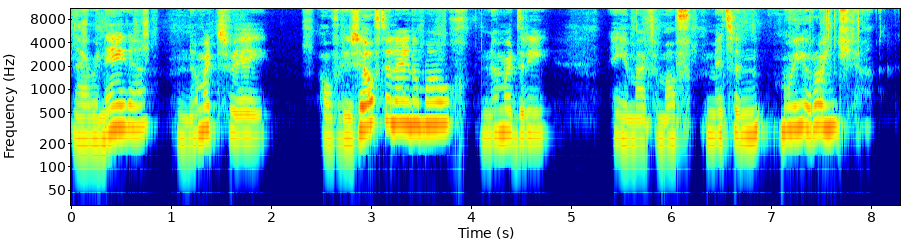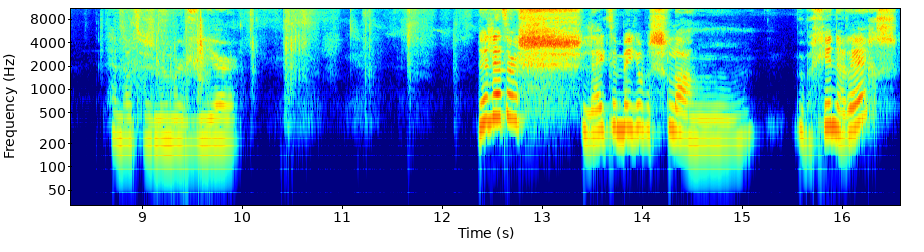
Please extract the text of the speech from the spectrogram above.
naar beneden, nummer 2, over dezelfde lijn omhoog, nummer 3 en je maakt hem af met een mooi rondje en dat is nummer 4. De letters lijkt een beetje op een slang. We beginnen rechts,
